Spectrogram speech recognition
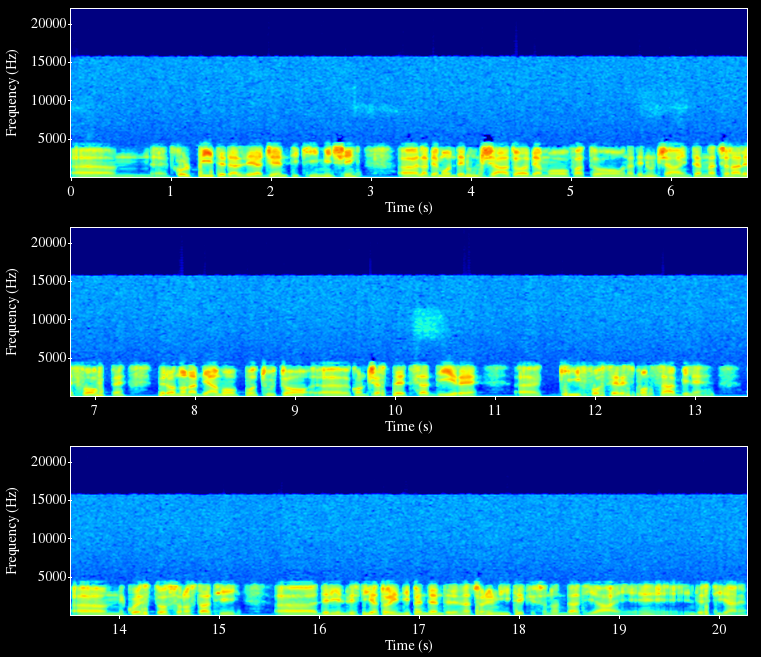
uh, colpite dalle agenti chimici. Uh, l'abbiamo denunciato, abbiamo fatto una denuncia internazionale forte però non abbiamo potuto eh, con certezza dire Uh, chi fosse responsabile. Uh, questo sono stati uh, degli investigatori indipendenti delle Nazioni Unite che sono andati a eh, investigare.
